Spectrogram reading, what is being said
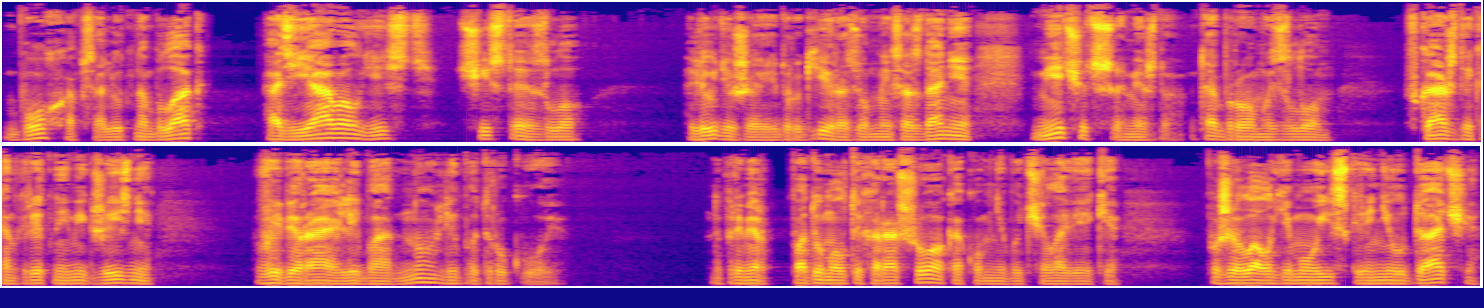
Бог абсолютно благ, а дьявол есть чистое зло. Люди же и другие разумные создания мечутся между добром и злом в каждый конкретный миг жизни, выбирая либо одно, либо другое. Например, подумал ты хорошо о каком-нибудь человеке, пожелал ему искренней удачи,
